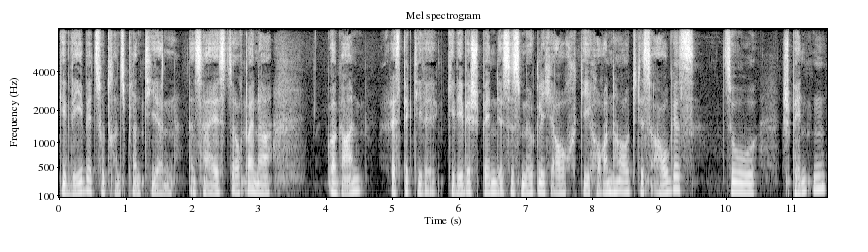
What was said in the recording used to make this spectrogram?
Gewebe zu transplantieren. Das heißt, auch bei einer Organ respektive Gewebespende ist es möglich, auch die Hornhaut des Auges zu spenden,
